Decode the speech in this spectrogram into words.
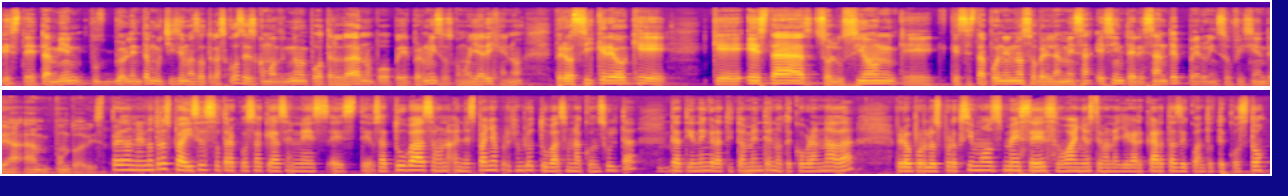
este, también pues, violenta muchísimas otras cosas, como no me puedo trasladar, no puedo pedir permisos, como ya dije, ¿no? Pero sí creo que, que esta solución que, que se está poniendo sobre la mesa es interesante, pero insuficiente a, a mi punto de vista. Perdón, en otros países otra cosa que hacen es, este, o sea, tú vas a una, en España, por ejemplo, tú vas a una consulta, te atienden gratuitamente, no te cobran nada, pero por los próximos meses o años te van a llegar cartas de cuánto te costó.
